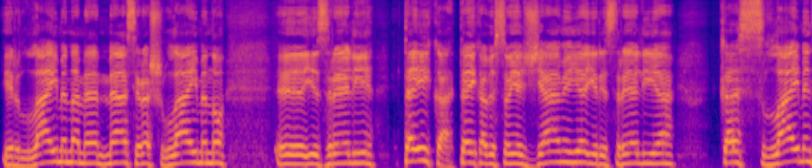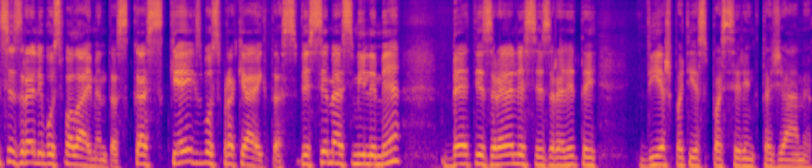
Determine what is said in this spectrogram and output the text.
ir laiminame mes ir aš laiminu e, Izraelį taiką, taiką visoje žemėje ir Izraelyje. Kas laimins Izraelį bus palaimintas, kas keiks bus prakeiktas. Visi mes mylimi, bet Izraelis, Izraelitai viešpaties pasirinkta žemė,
